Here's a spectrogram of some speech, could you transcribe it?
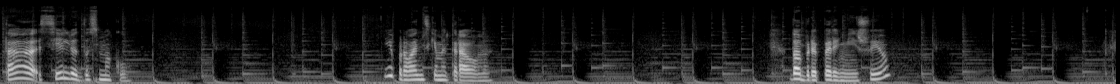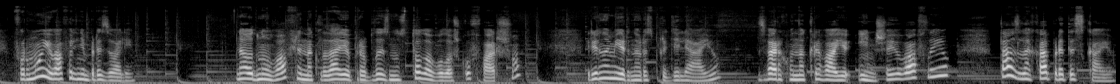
та сіллю до смаку. І прованськими травами. Добре перемішую. Формую вафельні бризолі. На одну вафлю накладаю приблизно столову ложку фаршу, рівномірно розподіляю, зверху накриваю іншою вафлею та злегка притискаю.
